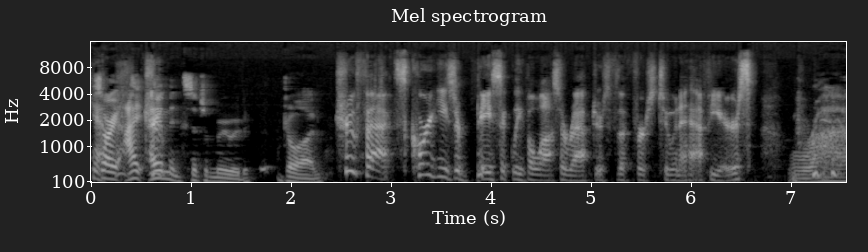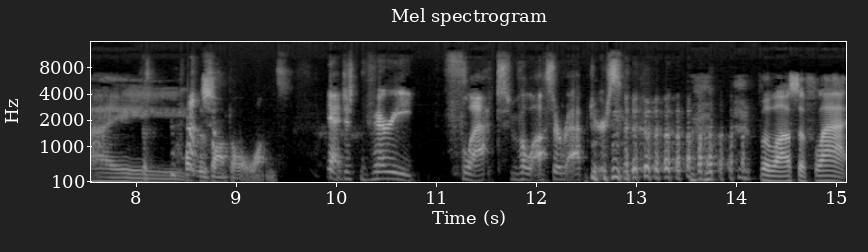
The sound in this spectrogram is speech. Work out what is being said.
Yeah, Sorry, I, I am in such a mood. Go on. True facts: corgis are basically Velociraptors for the first two and a half years. Right. Horizontal ones. Yeah, just very flat Velociraptors. Velociflat.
